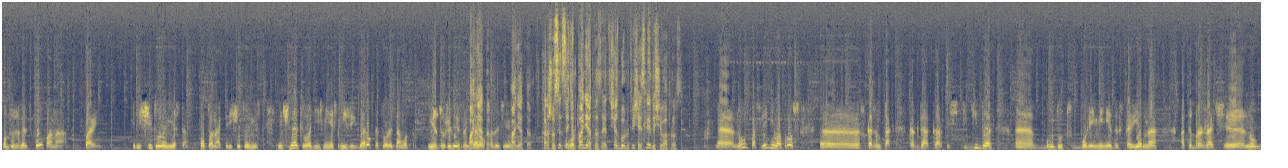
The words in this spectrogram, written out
Он тоже говорит, опа-на, парень, пересчитываю место. Опа-на, пересчитываю место. И начинает выводить меня с нижних дорог, которые там вот между железных дорог Понятно, под этими понятно. Хорошо, с, с этим Вот. понятно. Это сейчас будем отвечать. Следующий вопрос. Э, ну, последний вопрос, э, скажем так, когда карты Стигида э, будут более-менее достоверно отображать, э, ну,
